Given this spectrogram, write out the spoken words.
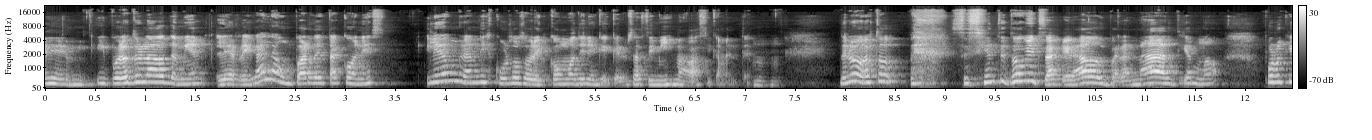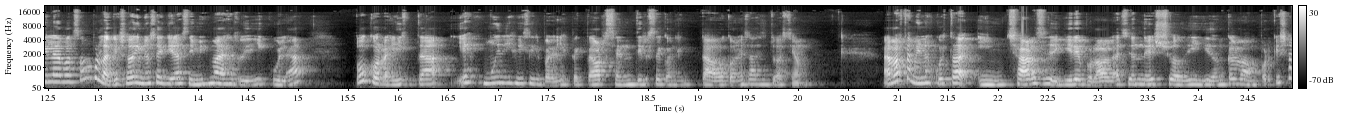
Em, y por otro lado también le regala un par de tacones y le da un gran discurso sobre cómo tiene que quererse a sí misma, básicamente. De nuevo, esto se siente todo muy exagerado y para nada tierno, porque la razón por la que Jodie no se quiere a sí misma es ridícula, poco realista y es muy difícil para el espectador sentirse conectado con esa situación. Además también nos cuesta hinchar, si se quiere, por la relación de Jodie y Don Calman, porque ella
